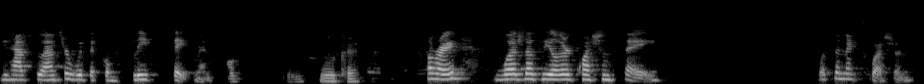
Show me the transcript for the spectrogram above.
You have to answer with a complete statement. Okay. All right, what does the other question say? What's the next question?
